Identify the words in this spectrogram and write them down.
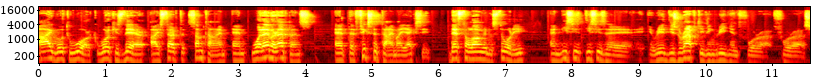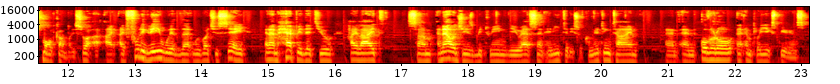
I go to work, work is there. I start at some time, and whatever happens, at a fixed time I exit. That's no longer the story, and this is this is a, a really disruptive ingredient for uh, for a small company. So I, I fully agree with uh, with what you say, and I'm happy that you highlight some analogies between the US and, and Italy. So commuting time and, and overall uh, employee experience.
